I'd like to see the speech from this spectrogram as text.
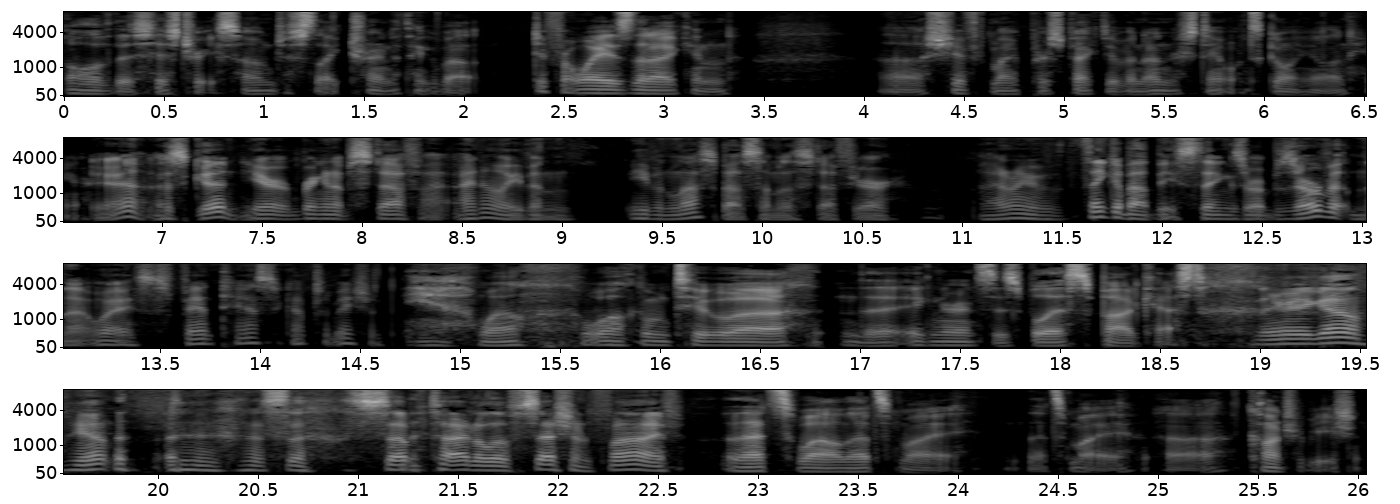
all of this history, so I'm just like trying to think about different ways that I can uh, shift my perspective and understand what's going on here. Yeah, that's good. You're bringing up stuff I know even even less about some of the stuff you're I don't even think about these things or observe it in that way. It's fantastic observation. Yeah, well, welcome to uh, the Ignorance is Bliss podcast. There you go. Yep, that's the subtitle of session five. That's well, that's my that's my uh, contribution.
